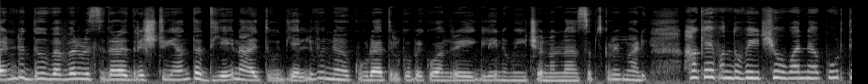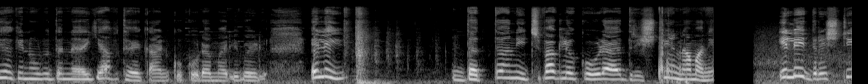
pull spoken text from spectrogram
ಬೆಂಡೆದ್ದು ಬೆವರಿಳಿಸಿದರೆ ದೃಷ್ಟಿ ಅಂಥದ್ದು ಏನಾಯಿತು? ಎಲ್ಲವನ್ನು ಕೂಡ ತಿಳ್ಕೊಬೇಕು ಅಂದರೆ ಈಗಲೇ ನಮ್ಮ ಈ ಚಾನಲ್ನ ಸಬ್ಸ್ಕ್ರೈಬ್ ಮಾಡಿ. ಹಾಗೆ ಒಂದು ವಿಡಿಯೋವನ್ನು ಪೂರ್ತಿಯಾಗಿ ನೋಡೋದನ್ನು ಯಾವುದೇ ಕಾರಣಕ್ಕೂ ಕೂಡ ಮರಿಬೇಡಿ. ಇಲ್ಲಿ ದತ್ತ ನಿಜವಾಗ್ಲೂ ಕೂಡ ದೃಷ್ಟಿಯನ್ನ ಮನೆ ಇಲ್ಲಿ ದೃಷ್ಟಿ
